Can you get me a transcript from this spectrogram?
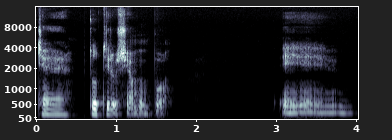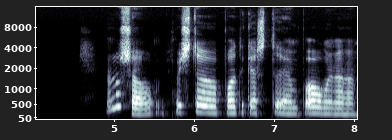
Cioè, tutti lo siamo un po'. E non lo so, questo podcast è un po' una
